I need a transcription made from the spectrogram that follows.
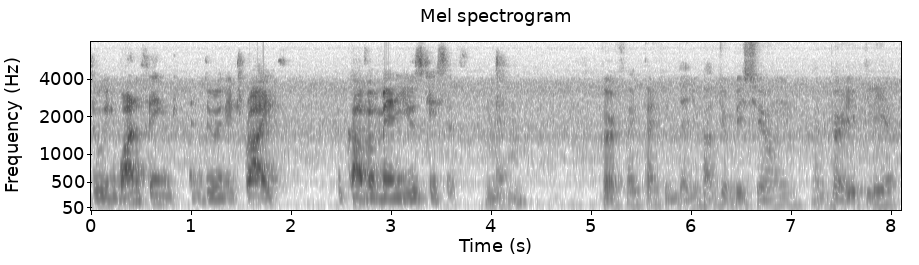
doing one thing and doing it right to cover many use cases. Mm-hmm. Perfect. I think that you have your vision very clear.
